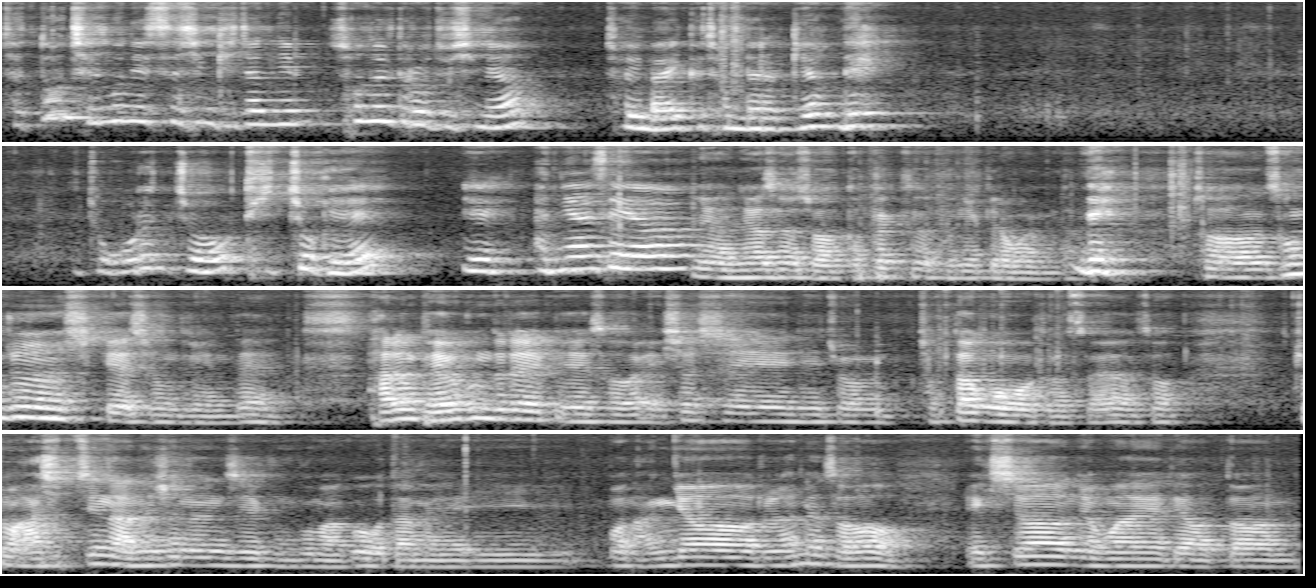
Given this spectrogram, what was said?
자, 또 질문 있으신 기자님 손을 들어 주시면 저희 마이크 전달할게요. 네. 이쪽 오른쪽 뒤쪽에 예, 안녕하세요. 네 안녕하세요. 저 더팩트 권혁기라고 합니다. 네. 전 성준 씨께 질문 드리는데 다른 배우분들에 비해서 액션 씬이 좀 적다고 들었어요. 그래서 좀 아쉽지는 않으셨는지 궁금하고 그다음에 이번 악녀를 하면서 액션 영화에 대한 어떤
